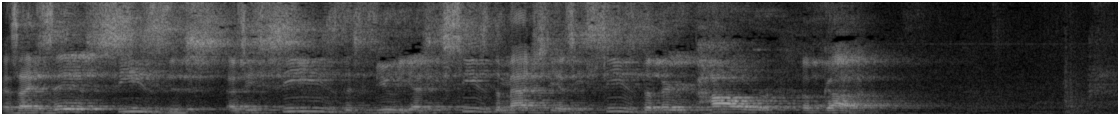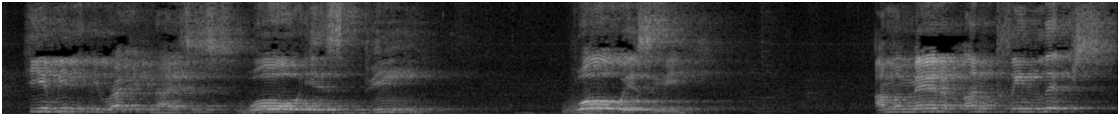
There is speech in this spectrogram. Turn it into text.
As Isaiah sees this, as he sees this beauty, as he sees the majesty, as he sees the very power of God, he immediately recognizes, Woe is me! Woe is me! I'm a man of unclean lips.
